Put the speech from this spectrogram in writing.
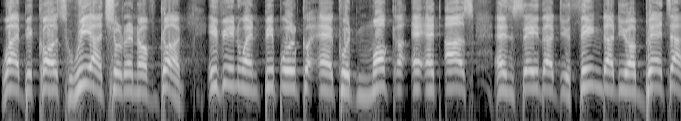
Why? Because we are children of God. Even when people uh, could mock uh, at us and say that you think that you are better,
